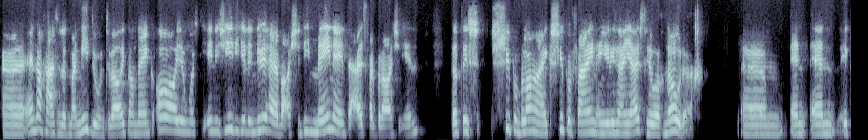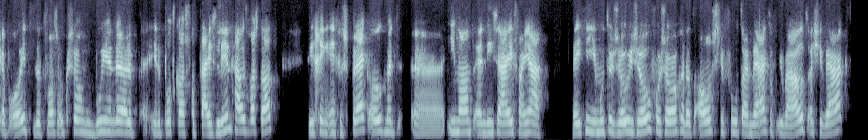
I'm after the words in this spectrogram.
Uh, en dan gaan ze het maar niet doen. Terwijl ik dan denk, oh jongens, die energie die jullie nu hebben, als je die meeneemt de uitvaartbranche in, dat is super belangrijk, super fijn en jullie zijn juist heel erg nodig. Um, en, en ik heb ooit, dat was ook zo'n boeiende, in de podcast van Thijs Lindhout was dat. Die ging in gesprek ook met uh, iemand en die zei van ja, weet je, je moet er sowieso voor zorgen dat als je fulltime werkt of überhaupt als je werkt,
